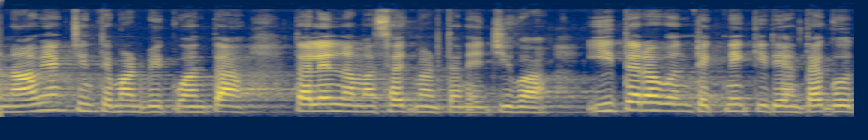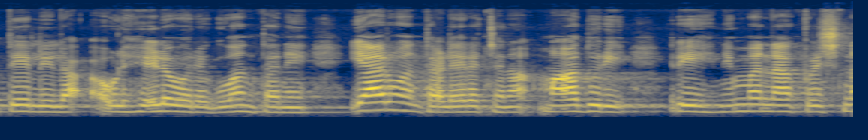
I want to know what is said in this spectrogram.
ನಾವ್ಯಾಕೆ ಚಿಂತೆ ಮಾಡಬೇಕು ಅಂತ ತಲೆಯನ್ನು ಮಸಾಜ್ ಮಾಡ್ತಾನೆ ಜೀವ. ಈ ಥರ ಒಂದು ಟೆಕ್ನಿಕ್ ಇದೆ ಅಂತ ಗೊತ್ತೇ ಇರಲಿಲ್ಲ. ಅವಳು ಹೇಳೋವರೆಗೂ ಅಂತಾನೆ. ಯಾರು ಅಂತಾಳೆ ರಚನಾ? ಮಾಧುರಿ. ರೀ, ನಿಮ್ಮನ್ನು ಕೃಷ್ಣ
